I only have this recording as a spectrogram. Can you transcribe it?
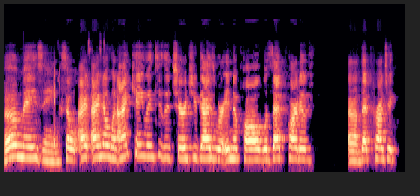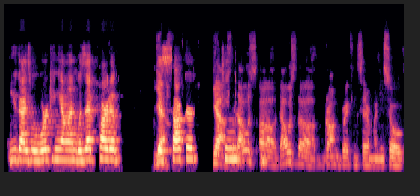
Amazing. So I, I know when I came into the church, you guys were in Nepal. Was that part of uh, that project you guys were working on? Was that part of yeah, this soccer? Yeah, so that was uh that was the groundbreaking ceremony. So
